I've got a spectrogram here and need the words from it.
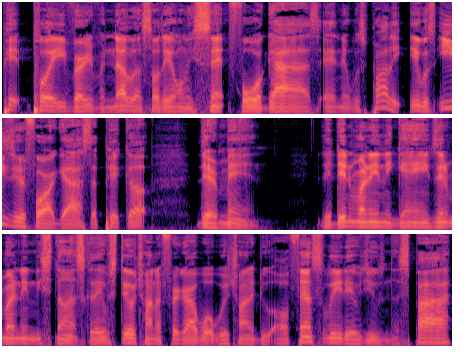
Pitt played very vanilla so they only sent four guys and it was probably it was easier for our guys to pick up their men they didn't run any games, didn't run any stunts because they were still trying to figure out what we were trying to do offensively. They was using the spy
